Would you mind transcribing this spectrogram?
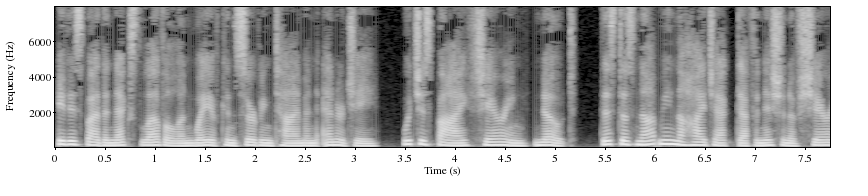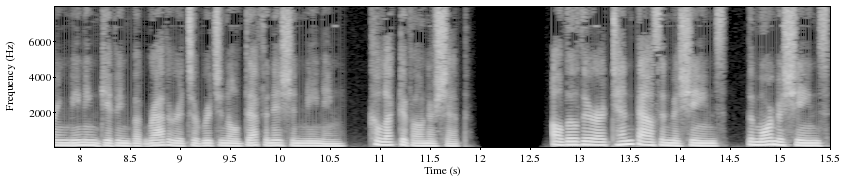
It is by the next level and way of conserving time and energy, which is by sharing. Note, this does not mean the hijacked definition of sharing meaning giving, but rather its original definition meaning collective ownership. Although there are 10,000 machines, the more machines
